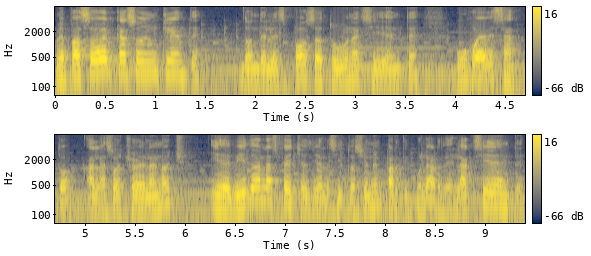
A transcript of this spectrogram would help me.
Me pasó el caso de un cliente donde la esposa tuvo un accidente un jueves santo a las 8 de la noche y debido a las fechas y a la situación en particular del accidente,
